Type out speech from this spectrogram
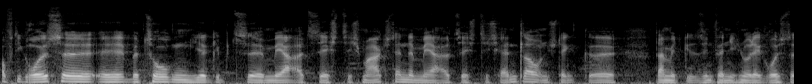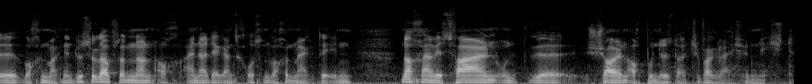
auf die Größe äh, bezogen, hier gibt es äh, mehr als 60 Marktstände, mehr als 60 Händler und ich denke, äh, damit sind wir nicht nur der größte Wochenmarkt in Düsseldorf, sondern auch einer der ganz großen Wochenmärkte in Nordrhein-Westfalen und wir scheuen auch bundesdeutsche Vergleiche nicht.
